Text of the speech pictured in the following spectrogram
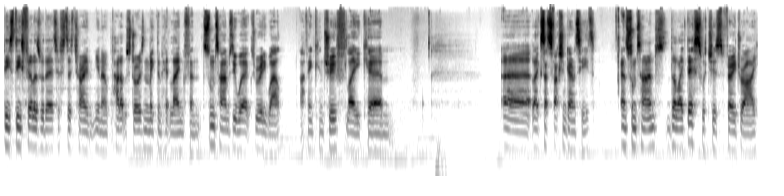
these these fillers were there just to try and you know pad up the stories and make them hit length, and sometimes it worked really well. I think, in truth, like um, uh, like Satisfaction Guaranteed, and sometimes they're like this, which is very dry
